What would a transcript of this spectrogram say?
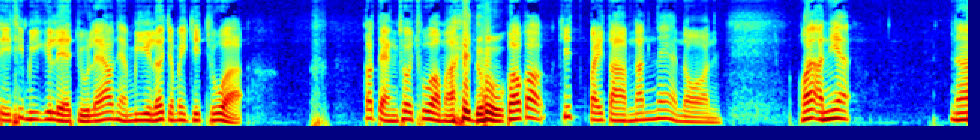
ติที่มีกิเลสอยู่แล้วเนี่ย มีแล้วจะไม่คิดชั่ว ก็แต่งชั่วๆมาให้ดูเขาก็คิดไปตามนั้นแน่นอน เพราะอันเนี้ยนะ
